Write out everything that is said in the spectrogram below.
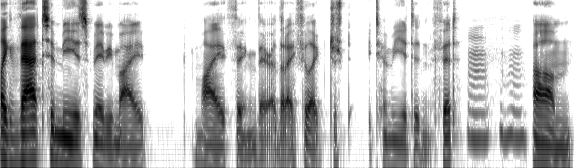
Like that to me is maybe my my thing there that i feel like just to me it didn't fit. Um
